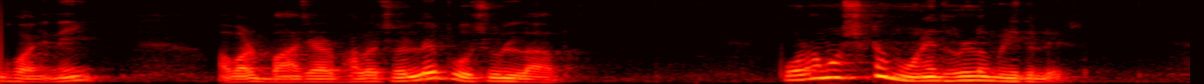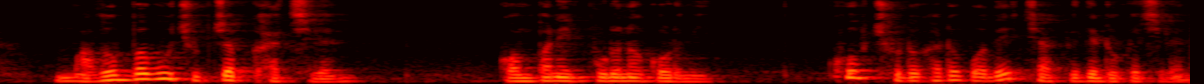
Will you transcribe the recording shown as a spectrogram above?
ভয় নেই। আবার বাজার ভালো চললে প্রচুর লাভ। পরামর্শটা মনে ধরল মৃদুলের। মাধববাবু চুপচাপ খাচ্ছিলেন। কোম্পানির পুরনো কর্মী। খুব ছোটোখাটো পদে চাকরিতে ঢুকেছিলেন।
